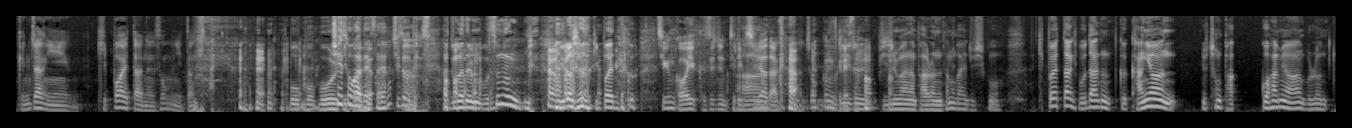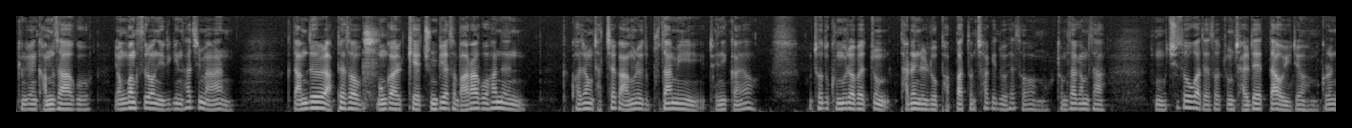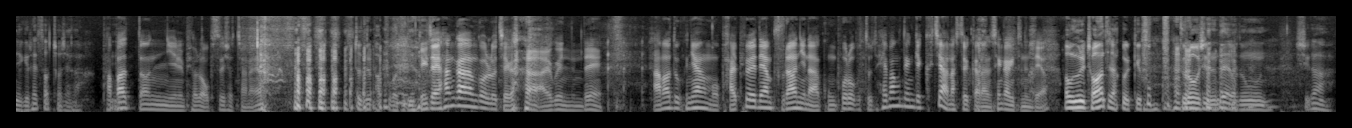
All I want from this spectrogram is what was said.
굉장히 기뻐했다는 소문이 있던데 뭐뭐 뭘 취소가 됐어요? 취소됐어. 아, 누가 들으면 뭐 수능 미뤄져서 기뻐했다고 지금 거의 그 수준 드립 아, 치려다가 조금 그래서 빚을 만한 발언을 삼가해 주시고 기뻐했다기보다는 그 강연 요청 받고 하면 물론 굉장히 감사하고 영광스러운 일이긴 하지만 그 남들 앞에서 뭔가 이렇게 준비해서 말하고 하는 그 과정 자체가 아무래도 부담이 되니까요. 저도 그 무렵에 좀 다른 일로 바빴던 차기도 해서 뭐 겸사겸사 뭐 취소가 돼서 좀 잘 됐다 오히려 뭐 그런 얘기를 했었죠 제가. 바빴던 일 별로 없으셨잖아요. 저늘 바쁘거든요. 굉장히 한가한 걸로 제가 알고 있는데 아마도 그냥 뭐 발표에 대한 불안이나 공포로부터 해방된 게 크지 않았을까라는 생각이 드는데요. 아, 오늘 저한테 자꾸 이렇게 훅훅 들어오시는데 오동훈 씨가 아,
